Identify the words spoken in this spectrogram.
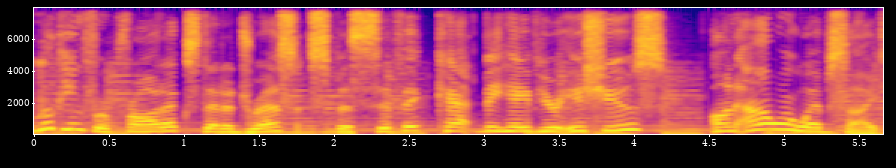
Looking for products that address specific cat behavior issues? On our website,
